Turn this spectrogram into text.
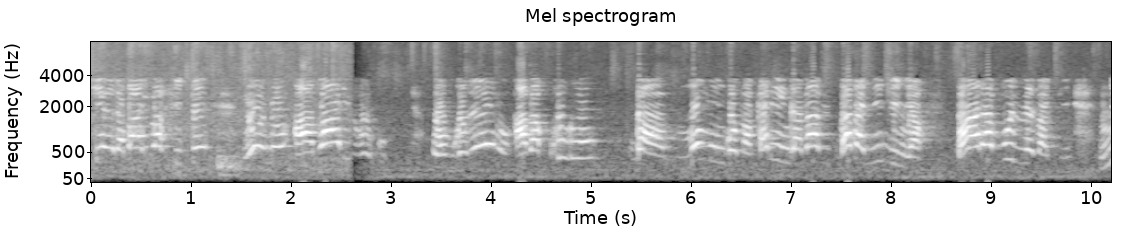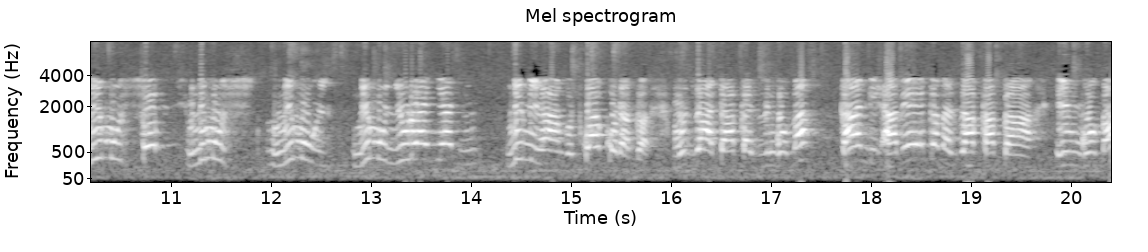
kera bari bafite nono abariho ubwo rero abakuru bo mu ngoma karinga b'abanyiginya baravuze bati nimunyuranya n'imihango twakoraga. Muzatakaza ingoma kandi abega bazakaba ingoma.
